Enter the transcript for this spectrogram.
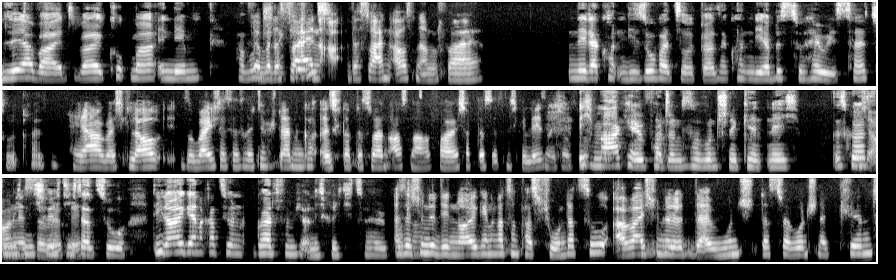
Sehr weit, weil guck mal, in dem aber das, war ein, das war ein Ausnahmefall. Nee, da konnten die so weit zurückreisen. Da konnten die ja bis zu Harrys Zeit zurückreisen. Ja, aber ich glaube, soweit ich das jetzt richtig verstanden kann, also ich glaube, das war ein Ausnahmefall. Ich habe das jetzt nicht gelesen. Ich, ich mag Harry Potter und das verwunschene Kind nicht. Das gehört für mich nicht, so richtig dazu. Die neue Generation gehört für mich auch nicht richtig zu Harry Potter. Also ich finde, die neue Generation passt schon dazu, aber ich finde, der Wunsch, das verwunschene Kind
